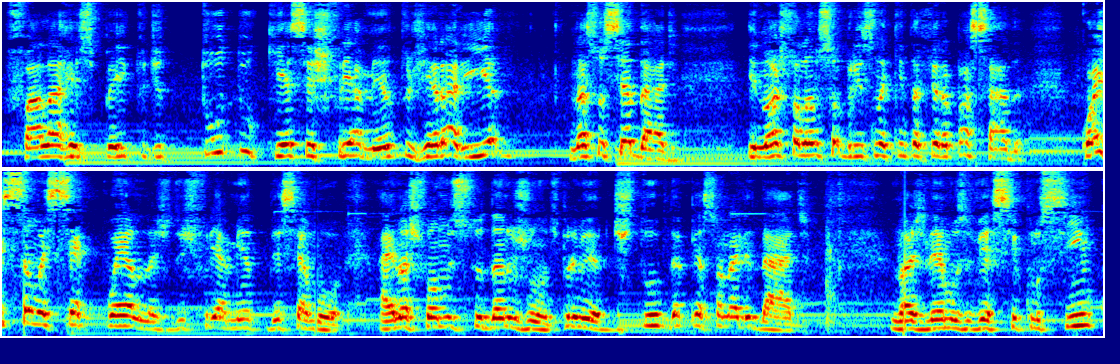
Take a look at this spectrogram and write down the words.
fala a respeito de tudo que esse esfriamento geraria na sociedade. E nós falamos sobre isso na quinta-feira passada. Quais são as sequelas do esfriamento desse amor? Aí nós fomos estudando juntos. Primeiro, distúrbio da personalidade. Nós lemos o versículo 5,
